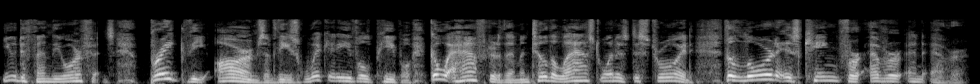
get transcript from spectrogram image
You defend the orphans. Break the arms of these wicked evil people. Go after them until the last one is destroyed. The Lord is king forever and ever.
